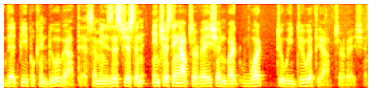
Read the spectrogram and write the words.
that people can do about this? I mean, is this just an interesting observation, but what do we do with the observation?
